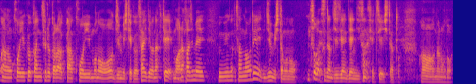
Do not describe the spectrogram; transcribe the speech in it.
あのこういう空間にするからあこういうものを準備してくださいではなくてもうあらかじめ運営さん側で準備したものを事前前日に設営したと、はい、ああなるほど。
